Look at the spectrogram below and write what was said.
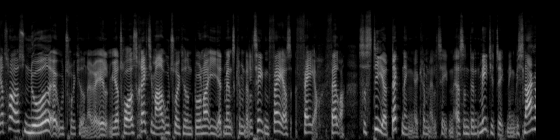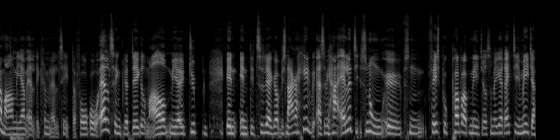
Jeg tror også, noget af utrygheden er reelt, men jeg tror også rigtig meget, at utrygheden bunder i, at mens kriminaliteten fager, fager, falder, så stiger dækningen af kriminaliteten, altså den mediedækning. Vi snakker meget mere om alt det kriminalitet, der foregår. Alting bliver dækket meget mere i dybden, end, end det tidligere gjorde. Vi snakker helt, altså vi har alle de, sådan nogle øh, sådan Facebook pop-up medier, som ikke er rigtige medier,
